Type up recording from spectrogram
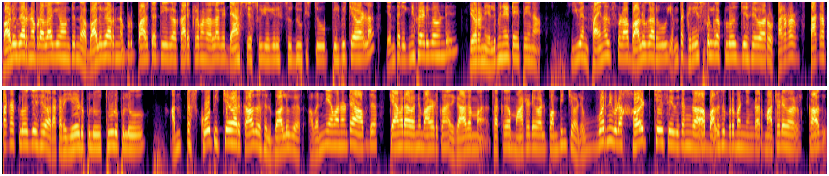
బాలుగారు ఉన్నప్పుడు అలాగే ఉంటుందా. బాలుగారు ఉన్నప్పుడు పాడతా కార్యక్రమాలు అలాగే డ్యాన్స్ చేస్తూ ఎగిరిస్తూ దూకిస్తూ పిలిపించేవాళ్ళ ఎంత డిగ్నిఫైడ్గా ఉండేది? ఎవరైనా ఎలిమినేట్ అయిపోయినా. ఈవెన్ ఫైనల్స్ కూడా బాలుగారు ఎంత గ్రేస్ఫుల్గా క్లోజ్ చేసేవారు టక టక టక క్లోజ్ చేసేవారు. అక్కడ ఏడుపులు తూడుపులు అంత స్కోప్ ఇచ్చేవారు కాదు అసలు బాలుగారు. అవన్నీ ఏమన్నా ఉంటే ఆఫ్ ద కెమెరా అవన్నీ మాట్లాడుకుని అది కాదమ్మా చక్కగా మాట్లాడే వాళ్ళు పంపించేవాళ్ళు. ఎవరిని కూడా హర్ట్ చేసే విధంగా బాలసుబ్రహ్మణ్యం గారు మాట్లాడేవారు కాదు.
